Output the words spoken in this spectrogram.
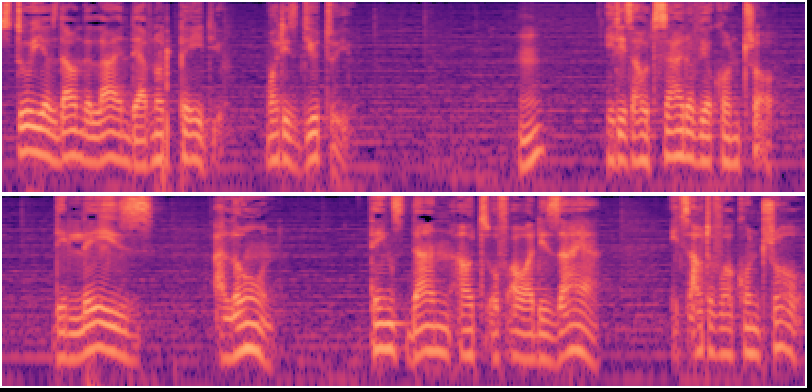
It's two years down the line, they have not paid you what is due to you. Hmm? It is outside of your control. Delays alone, things done out of our desire, it's out of our control.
